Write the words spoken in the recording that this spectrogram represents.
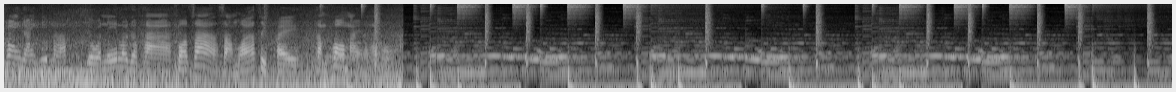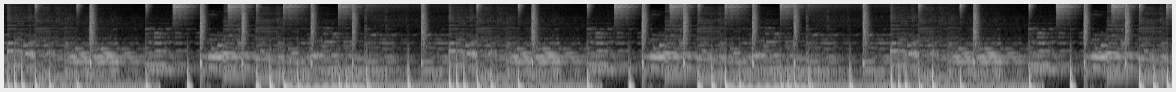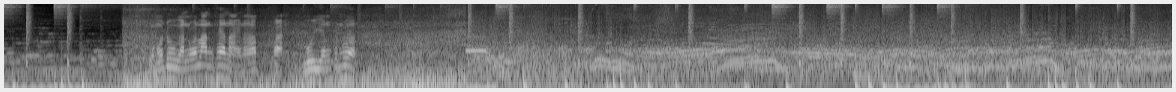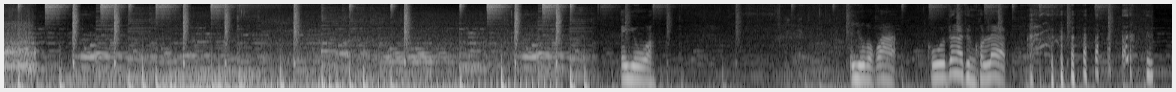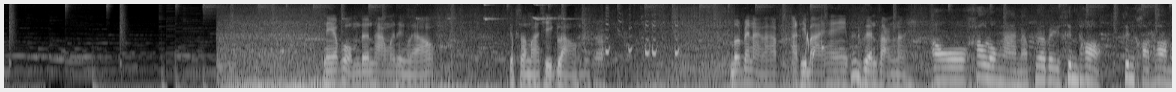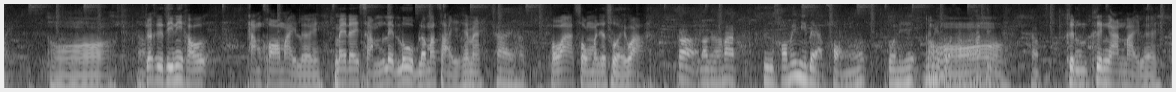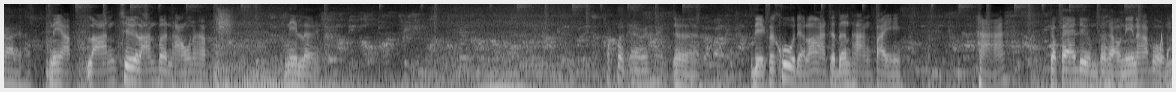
ช่องยางทิพย์นะครับ เดี๋ยววันนี้เราจะพาฟอร์ซ่า350 ไปทำท่อใหม่นะครับผม กันว่าลั่นแค่ไหนนะครับ ไปลุยกันเพื่อนๆไอยูอะไอยูบอกว่า กูตั้งแต่ถึงคนแรก นี่ครับผมเดินทางมาถึงแล้ว กับสมาชิกเรา รถไปไหนแล้วครับ อธิบายให้เพื่อนๆฟังหน่อย เอาเข้าโรงงานนะเพื่อไปขึ้นท่อขึ้นคอท่อใหม่ อ๋อ ครับ ก็คือที่นี่เขาทำคอใหม่เลย ไม่ได้สำเร็จรูปแล้วมาใส่ใช่ไหม ใช่ครับ เพราะว่าทรงมันจะสวยกว่า ก็เราจะสามารถคือเขาไม่มีแบบของตัวนี้ไม่มีตัวอ๋อ ทำห้าสิบ ครับ ขึ้นขึ้นงานใหม่เลย ใช่ครับ นี่ครับ ร้านชื่อร้านเบิร์นเอานะครับ นี่เลย เขาเปิดแอร์ไว้ให้ เออ เด็กสักครู่เดี๋ยวเราอาจจะเดินทางไปหากาแฟดื่มแถวๆนี้นะครับผม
